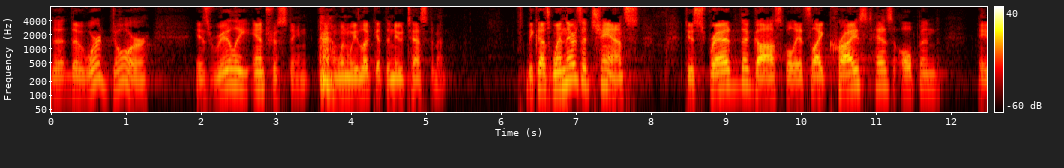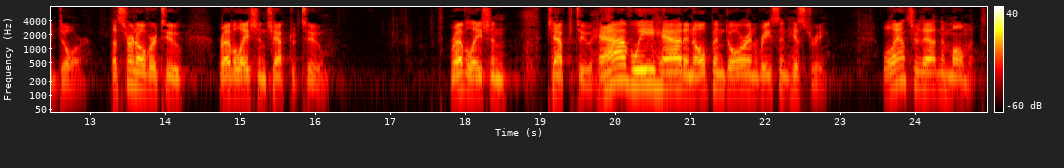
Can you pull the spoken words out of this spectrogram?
The, the word door is really interesting when we look at the New Testament. Because when there's a chance to spread the gospel, it's like Christ has opened a door. Let's turn over to Revelation chapter 2. Revelation chapter 2. Have we had an open door in recent history? We'll answer that in a moment.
